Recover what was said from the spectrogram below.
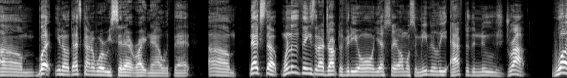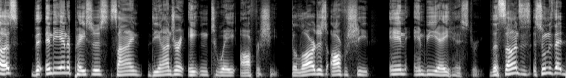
Um, but you know that's kind of where we sit at right now with that. Um, next up, one of the things that I dropped a video on yesterday, almost immediately after the news dropped, was the Indiana Pacers signed DeAndre Ayton to a offer sheet, the largest offer sheet in NBA history. The Suns, as soon as that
